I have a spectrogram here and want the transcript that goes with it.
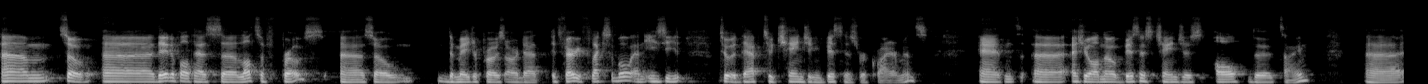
Um, so uh, Data Vault has uh, lots of pros. Uh, so the major pros are that it's very flexible and easy to adapt to changing business requirements. And uh, as you all know, business changes all the time. Uh,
